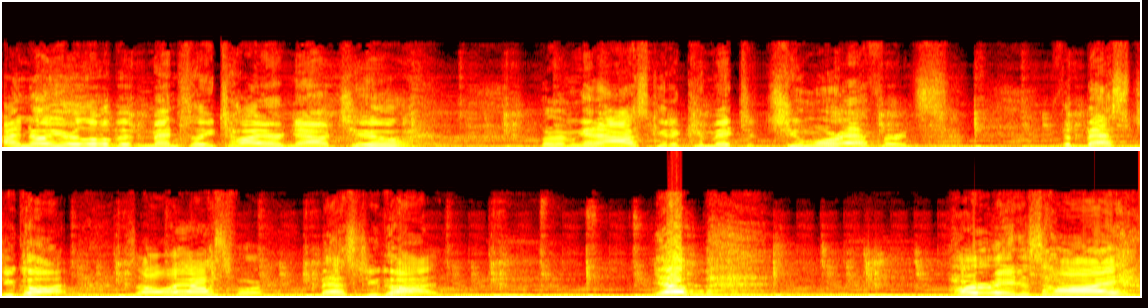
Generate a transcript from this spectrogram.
I know you're a little bit mentally tired now too, but I'm gonna ask you to commit to two more efforts. The best you got. That's all I ask for. Best you got. Yep. Heart rate is high.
